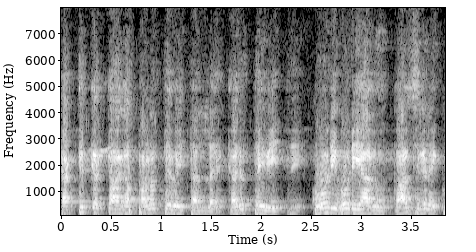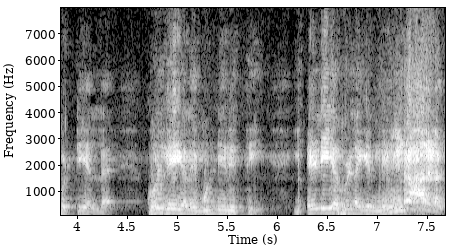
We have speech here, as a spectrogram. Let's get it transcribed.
கட்டுக்கட்டாக பணத்தை வைத்தல்ல கருத்தை வைத்து கோடி கோடியாக காசுகளை கொட்டி அல்ல கொள்கைகளை முன்னிறுத்தி எளிய பிள்ளைகள் நின்றார்கள்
